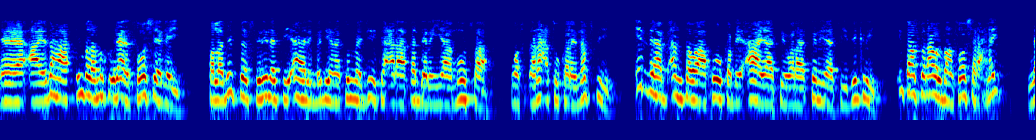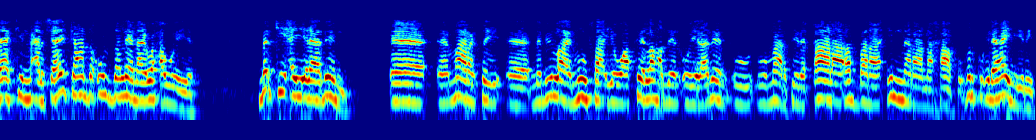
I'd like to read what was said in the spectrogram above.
aayadaha in badan markuu ilaahay soo sheegay falabista siniina fi ahli madiina uma ji'ta calaa qadarin ya muusa wasdanactuka linafsi idhab anta wa akuuka biaayaati walaa taniya fi dikri intaasoo awal baan soo sharaxnay laakiin macalshaahidka hadda udan leenahay waxa weeye markii ay yidhaahdeen maaragtay nabiyullahi muusa iyo waatay la hadleen oo yidhahdeen uu maratay yihi qaala rabbana inana nakhaafu. Markuu ilaahay yidhi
